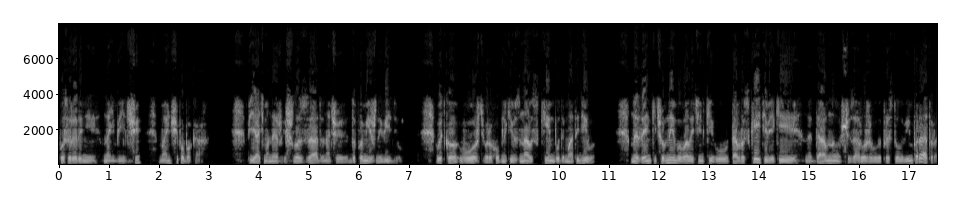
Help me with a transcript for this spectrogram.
посередині найбільші, менші по боках. П'ять манер ішло ззаду, наче допоміжний відділ. Видко вождь верховників знав, з ким буде мати діло. Низенькі човни бували тільки у тавроскитів, які недавно ще загрожували престолові імператора.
